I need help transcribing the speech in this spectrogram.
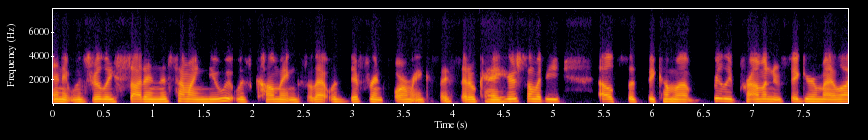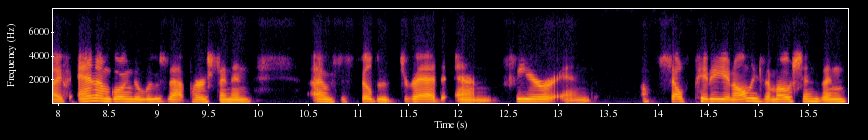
and it was really sudden, this time I knew it was coming. So that was different for me because I said, okay, here's somebody else that's become a really prominent figure in my life, and I'm going to lose that person. And I was just filled with dread and fear and self pity and all these emotions. And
